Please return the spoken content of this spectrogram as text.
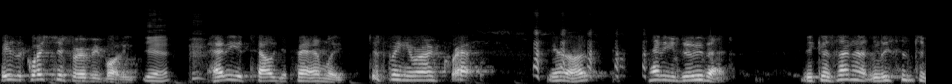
here's a question for everybody: Yeah. How do you tell your family just bring your own crap? You know, how do you do that? Because they don't listen to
